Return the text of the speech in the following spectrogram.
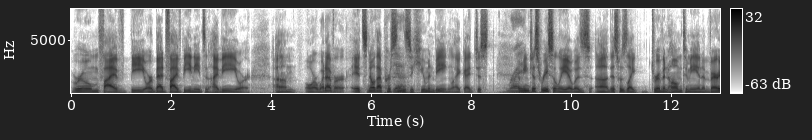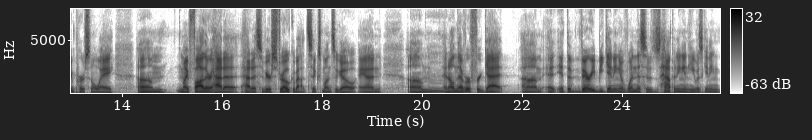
room 5b or bed 5b needs an iv or um or whatever it's no that person's a human being. Like i just i mean just recently it was uh this was like driven home to me in a very personal way. Um my father had a had a severe stroke about six months ago and um and i'll never forget um, at, at the very beginning of when this was happening and he was getting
